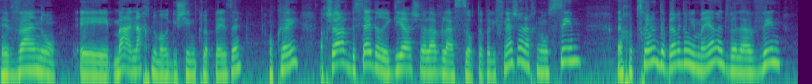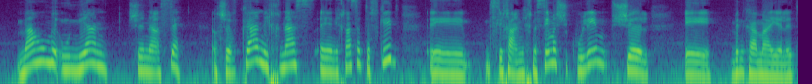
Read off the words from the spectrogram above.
הבנו אה, מה אנחנו מרגישים כלפי זה, אוקיי? עכשיו בסדר, הגיע השלב לעשות, אבל לפני שאנחנו עושים, אנחנו צריכים לדבר גם עם הילד ולהבין מה הוא מעוניין שנעשה. עכשיו כאן נכנס, נכנס לתפקיד, אה, סליחה, נכנסים השיקולים של בין כמה הילד,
